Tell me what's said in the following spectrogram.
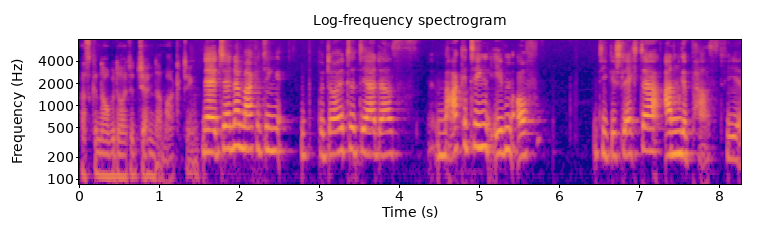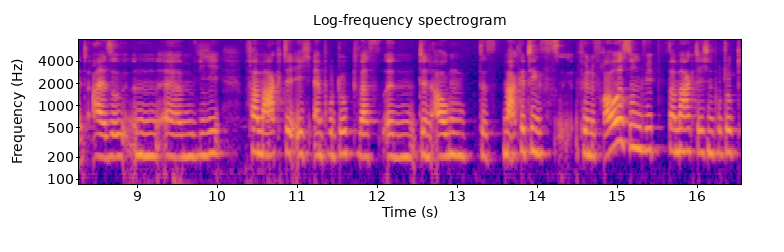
Was genau bedeutet Gender Marketing? Na, Gender Marketing bedeutet ja, dass Marketing eben auf die Geschlechter angepasst wird. Also ähm, wie vermarkte ich ein Produkt, was in den Augen des Marketings für eine Frau ist und wie vermarkte ich ein Produkt,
